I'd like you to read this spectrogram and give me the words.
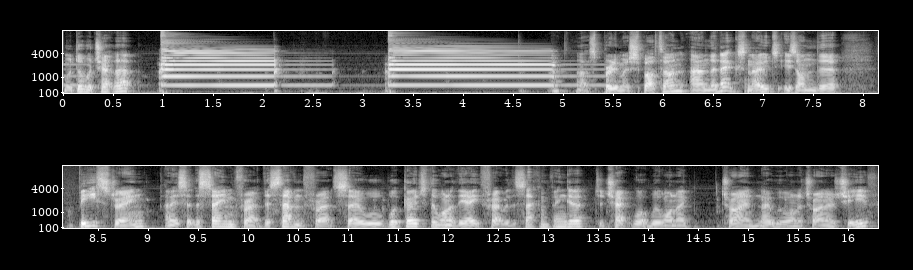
We'll double check that. That's pretty much spot on. And the next note is on the B string, and it's at the same fret, the 7th fret, so we'll go to the one at the 8th fret with the second finger to check what we want to try and note we want to try and achieve.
